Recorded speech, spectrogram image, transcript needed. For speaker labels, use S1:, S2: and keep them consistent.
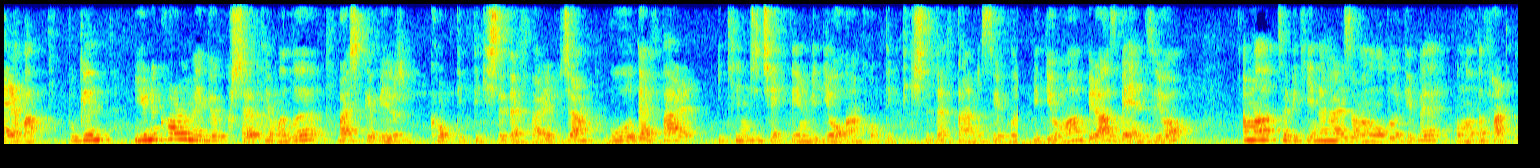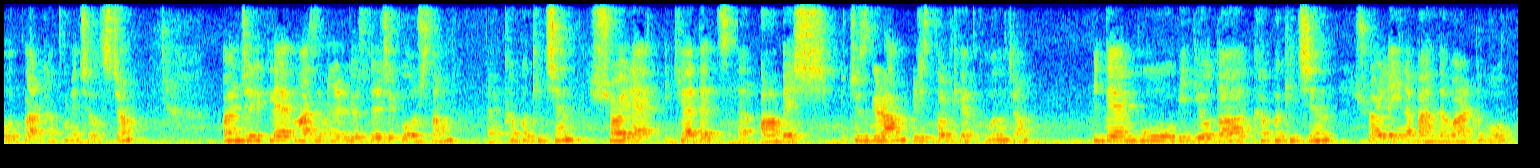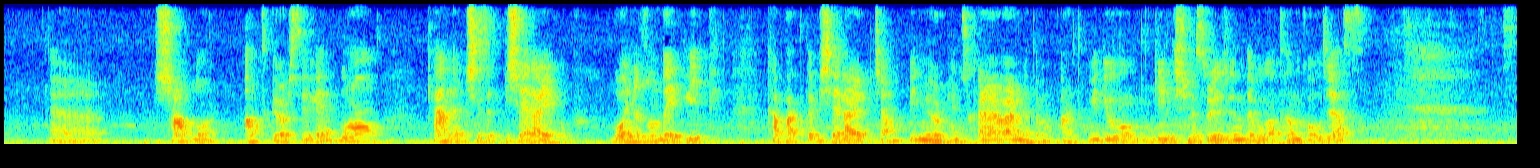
S1: Merhaba. Bugün unicorn ve gökkuşağı temalı başka bir koptik dikişli defter yapacağım. Bu defter ikinci çektiğim video olan koptik dikişli defter nasıl yapılır videoma biraz benziyor. Ama tabii ki yine her zaman olduğu gibi buna da farklılıklar katmaya çalışacağım. Öncelikle malzemeleri gösterecek olursam e, kapak için şöyle 2 adet e, A5 300 gram Bristol kağıt kullanacağım. Bir de bu videoda kapak için şöyle yine bende vardı bu e, şablon at görseli. Bunu kendim çizip bir şeyler yapıp boynuzunu da ekleyip kapakta bir şeyler yapacağım. Bilmiyorum henüz karar vermedim. Artık videonun gelişme sürecinde buna tanık olacağız.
